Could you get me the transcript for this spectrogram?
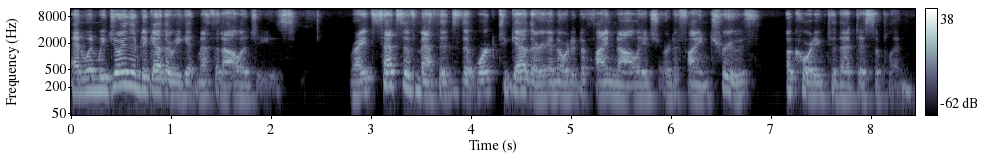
And when we join them together, we get methodologies. right? Sets of methods that work together in order to find knowledge or to find truth according to that discipline.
